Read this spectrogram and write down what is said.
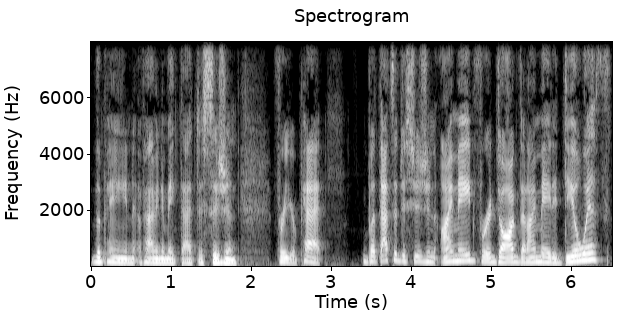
the pain of having to make that decision for your pet. But that's a decision I made for a dog that I made a deal with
